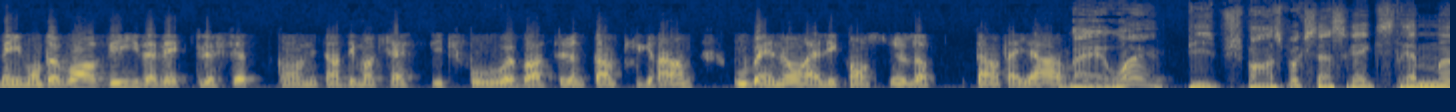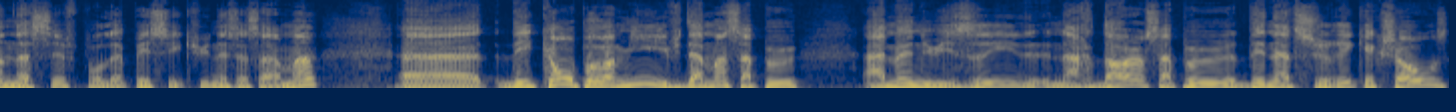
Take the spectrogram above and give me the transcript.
mais ils vont devoir vivre avec le fait qu'on est en démocratie qu'il faut bâtir une tente plus grande ou ben non aller construire leur ailleurs. Ben ouais, puis je pense pas que ça serait extrêmement nocif pour le PCQ nécessairement. Euh, des compromis, évidemment, ça peut amenuiser une ardeur, ça peut dénaturer quelque chose.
